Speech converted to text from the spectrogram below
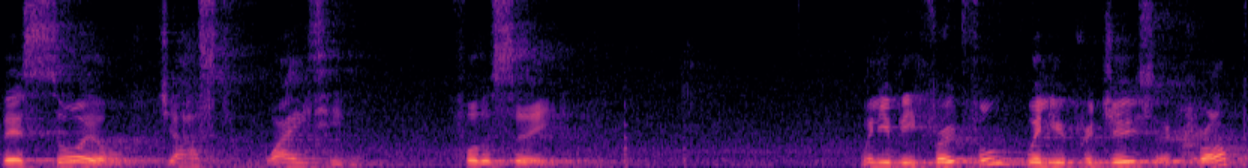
There's soil just waiting for the seed. Will you be fruitful? Will you produce a crop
